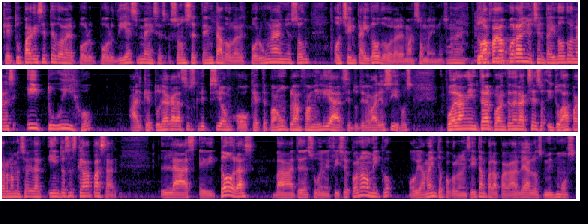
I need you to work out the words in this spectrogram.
que tú pagues 7 dólares por, por 10 meses, son 70 dólares. Por un año son 82 dólares más o menos. Una- Tú vas a pagar por año 82 dólares y tu hijo, al que tú le hagas la suscripción o que te ponga un plan familiar, si tú tienes varios hijos, puedan entrar, puedan tener acceso y tú vas a pagar una mensualidad. Y entonces, ¿qué va a pasar? Las editoras van a tener su beneficio económico, obviamente, porque lo necesitan para pagarle a los mismos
